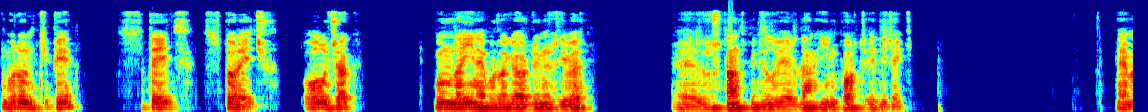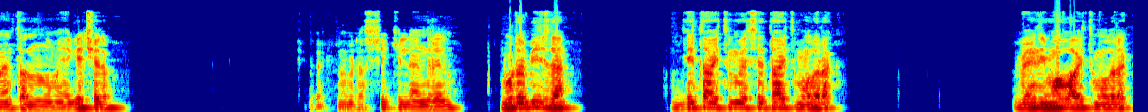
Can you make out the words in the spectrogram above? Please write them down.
Bunun tipi state storage olacak. Bunu da yine burada gördüğünüz gibi e, Zustand middleware'den import edecek. Hemen tanımlamaya geçelim. Şöyle biraz şekillendirelim. Burada bizden get item ve set item olarak ve remove item olarak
